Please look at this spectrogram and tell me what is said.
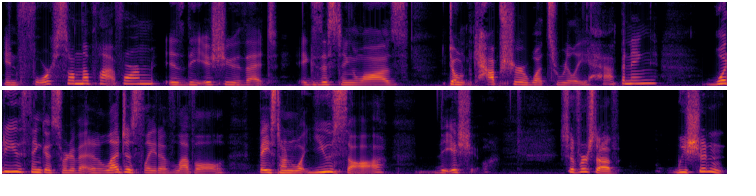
enforced on the platform? Is the issue that existing laws don't capture what's really happening? What do you think is sort of at a legislative level, based on what you saw, the issue? So, first off, we shouldn't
